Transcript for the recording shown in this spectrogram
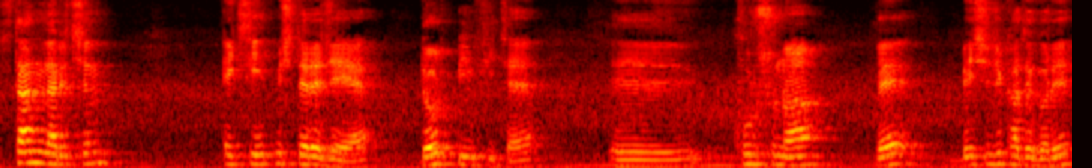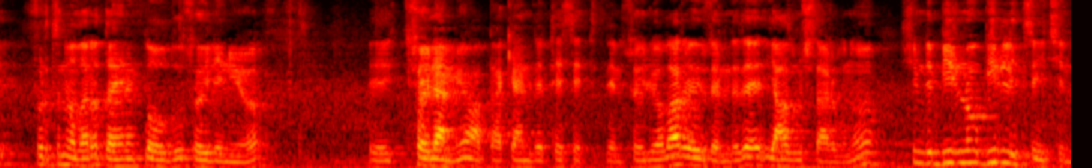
Stanley'ler için eksi 70 dereceye, 4000 fite, e, kurşuna ve 5. kategori fırtınalara dayanıklı olduğu söyleniyor. E, söylenmiyor hatta kendileri test ettiklerini söylüyorlar ve üzerinde de yazmışlar bunu. Şimdi 1, 1 litre için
